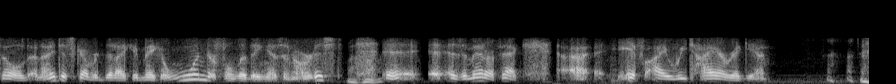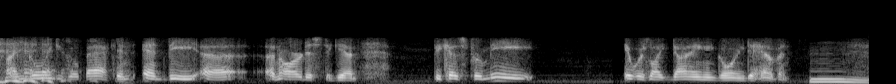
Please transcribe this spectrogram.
sold, and I discovered that I could make a wonderful living as an artist. Uh-huh. Uh, As a matter of fact, uh, if I retire again, I'm going to go back and and be uh, an artist again, because for me, it was like dying and going to heaven. Hmm.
